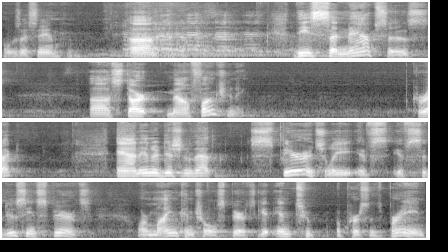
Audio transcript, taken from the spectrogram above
what was I saying? Uh, these synapses uh, start malfunctioning. Correct? And in addition to that, spiritually, if, if seducing spirits or mind control spirits get into a person's brain,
